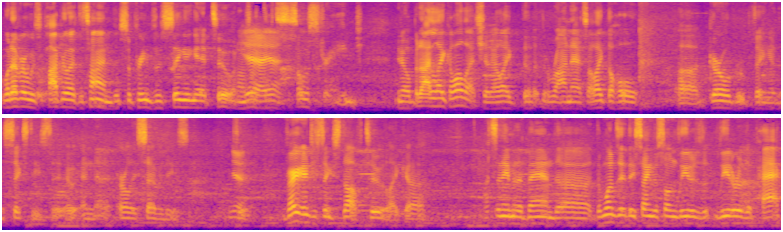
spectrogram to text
whatever was popular at the time. The Supremes were singing it too, and I was Yeah, like yeah. that's so strange, you know. But I like all that shit. I like the the Ronettes. I like the whole uh, girl group thing in the '60s and the early '70s yeah, very interesting stuff too. Like, uh, what's the name of the band? Uh, the ones that they sang the song "Leaders, Leader of the Pack."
